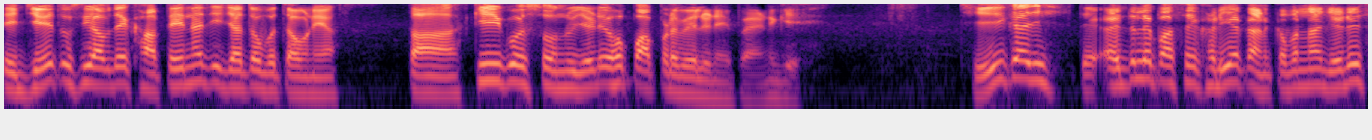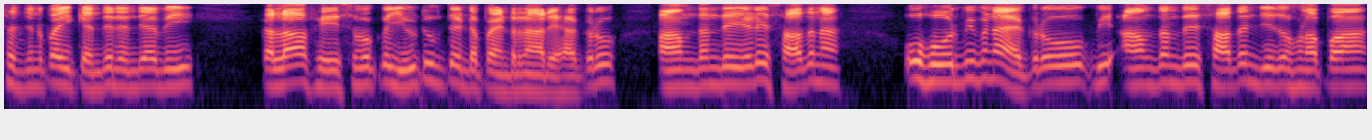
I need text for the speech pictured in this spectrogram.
ਤੇ ਜੇ ਤੁਸੀਂ ਆਪਦੇ ਖਾਤੇ ਇਹਨਾਂ ਚੀਜ਼ਾਂ ਤੋਂ ਬਚਾਉਣੇ ਆ ਤਾਂ ਕੀ ਕੁਝ ਤੁਹਾਨੂੰ ਜਿਹੜੇ ਉਹ ਪਾਪੜ ਵੇਲਣੇ ਪੈਣਗੇ? ਠੀਕ ਹੈ ਜੀ, ਤੇ ਇਧਰਲੇ ਪਾਸੇ ਖੜੀ ਆ ਕਣਕ ਬੰਨਾ ਜਿਹੜੇ ਸੱਜਣ ਭਾਈ ਕਹਿੰਦੇ ਰਹਿੰਦੇ ਆ ਵੀ ਕੱਲਾ ਫੇਸਬੁੱਕ YouTube ਤੇ ਡਿਪੈਂਡ ਨਾ ਰਿਹਾ ਕਰੋ, ਆਮਦਨ ਦੇ ਜਿਹੜੇ ਸਾਧਨ ਆ, ਉਹ ਹੋਰ ਵੀ ਬਣਾਇਆ ਕਰੋ ਵੀ ਆਮਦਨ ਦੇ ਸਾਧਨ ਜਦੋਂ ਹੁਣ ਆਪਾਂ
